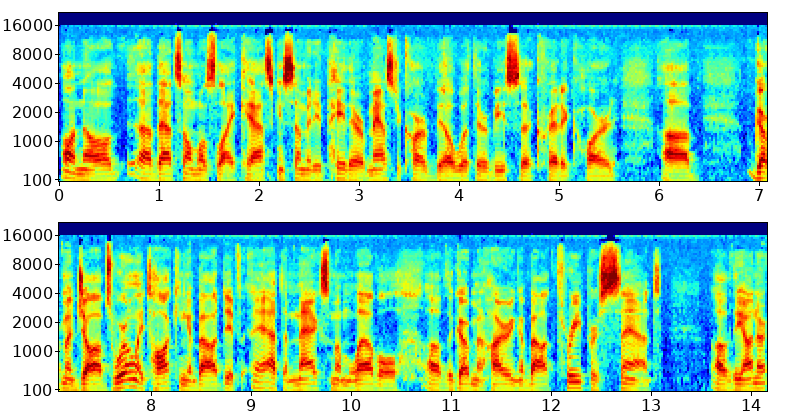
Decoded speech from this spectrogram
Oh, no, uh, that's almost like asking somebody to pay their MasterCard bill with their Visa credit card. Uh, government jobs, we're only talking about if at the maximum level of the government hiring about 3% of the un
